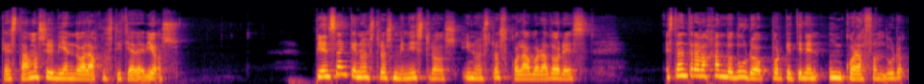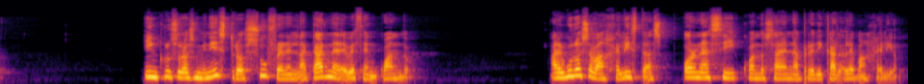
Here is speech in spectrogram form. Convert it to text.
que estamos sirviendo a la justicia de Dios. ¿Piensan que nuestros ministros y nuestros colaboradores están trabajando duro porque tienen un corazón duro? Incluso los ministros sufren en la carne de vez en cuando. Algunos evangelistas oran así cuando salen a predicar el Evangelio.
